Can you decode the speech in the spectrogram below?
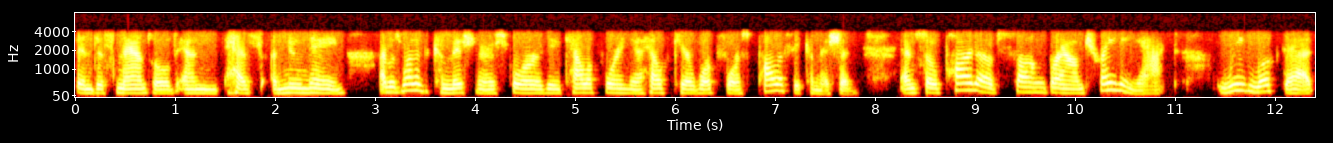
been dismantled and has a new name, I was one of the commissioners for the California Healthcare Workforce Policy Commission. And so part of Song Brown Training Act, we looked at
